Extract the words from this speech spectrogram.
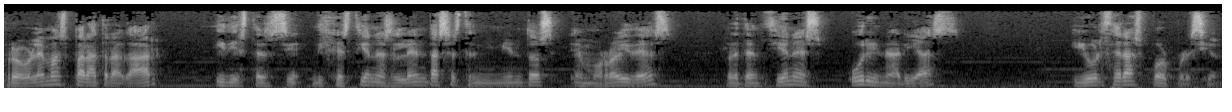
problemas para tragar y digestiones lentas, estreñimientos hemorroides, retenciones urinarias y úlceras por presión.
